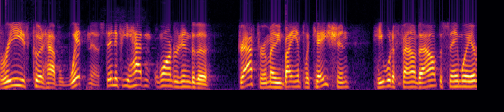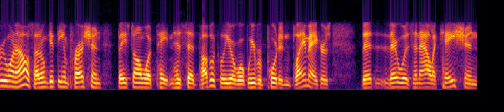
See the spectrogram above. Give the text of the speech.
Brees could have witnessed. And if he hadn't wandered into the draft room, I mean, by implication, he would have found out the same way everyone else. I don't get the impression, based on what Peyton has said publicly or what we reported in Playmakers, that there was an allocation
